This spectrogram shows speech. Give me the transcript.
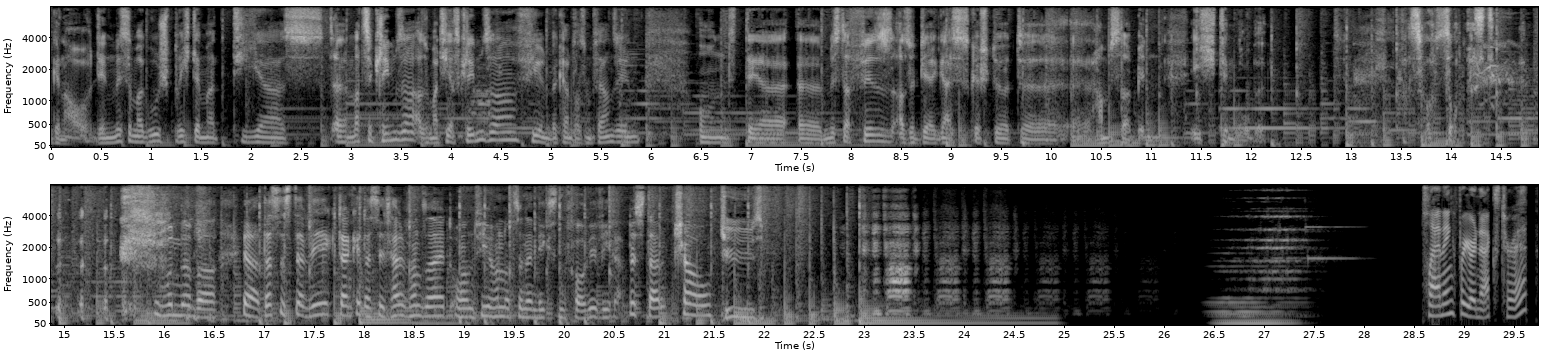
Genau. Den Mr. Magoo spricht der Matthias, äh, Matze Klimser, also Matthias Klimser, vielen bekannt aus dem Fernsehen. Und der äh, Mr. Fizz, also der geistesgestörte äh, Hamster bin ich, Tim Grube. Was auch sonst. Wunderbar. Ja, das ist der Weg. Danke, dass ihr Teil davon seid und wir hören uns in der nächsten Folge wieder. Bis dann. Ciao. Tschüss. Planning for your next trip?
